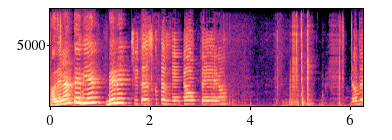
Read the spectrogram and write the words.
Adelante, bien, ven. Sí te escucho, pero... ¿No me...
